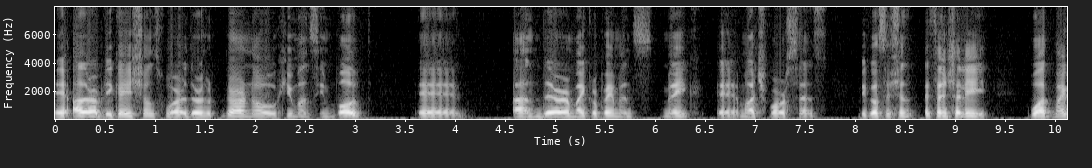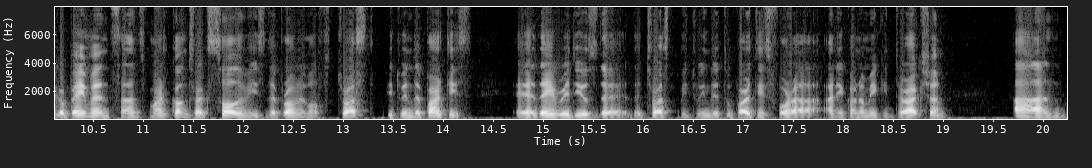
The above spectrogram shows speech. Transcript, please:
uh, other applications where there, there are no humans involved uh, and their micropayments make uh, much more sense because essentially what micropayments and smart contracts solve is the problem of trust between the parties uh, they reduce the, the trust between the two parties for a, an economic interaction. And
